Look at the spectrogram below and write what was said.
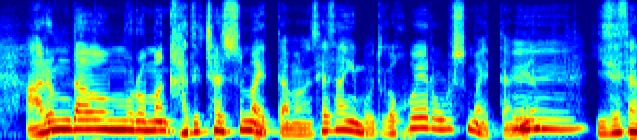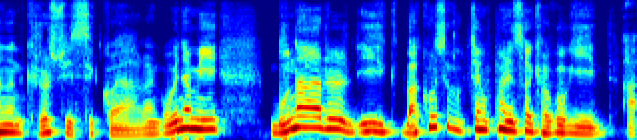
아름다움으로만 가득 찰 수만 있다면 세상이 모두가 호혜로울 수만 있다면 음. 이 세상은 그럴 수 있을 거야라는 거. 왜냐면 이 문화를 이 마크로스 극장판에서 결국 이 아,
